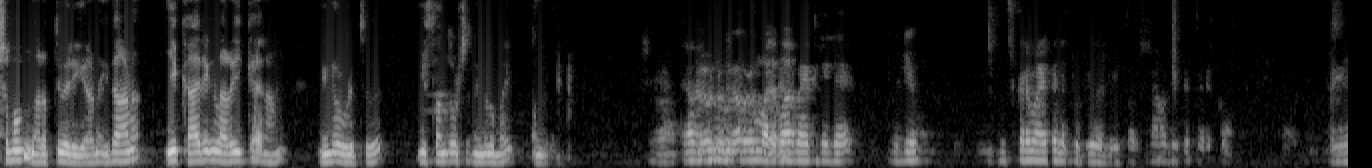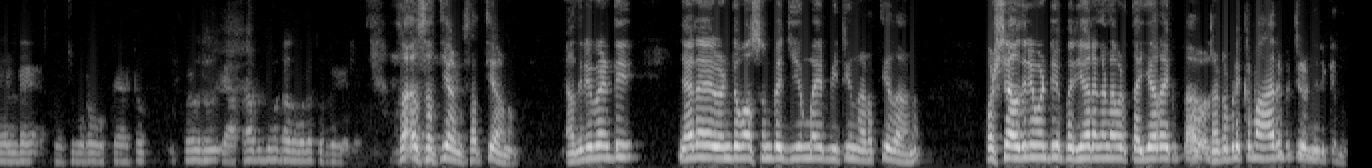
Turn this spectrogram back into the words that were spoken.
ശ്രമം നടത്തി വരികയാണ്. ഇതാണ് ഈ കാര്യങ്ങൾ അറിയിക്കാനാണ് നിങ്ങളെ വിളിച്ചത്. ഈ സന്തോഷം നിങ്ങളുമായി പങ്കിടുന്നു. മലബാർ മേഖലയിലെ വലിയ ദുഷ്കരമായി തന്നെ തുടരുമല്ലേ ഈ പരശുരാമലേക്ക് തിരക്കും ട്രെയിനുകളുടെ കോച്ചുകുറവൊക്കെ ആയിട്ട് ഇപ്പോഴൊരു യാത്രാ ബുദ്ധിമുട്ട് അതുപോലെ തുടരുകയല്ലേ? സത്യമാണ് സത്യമാണ് അതിനുവേണ്ടി ഞാൻ രണ്ട് മാസം മുമ്പ് ജി എം ഐ മീറ്റിംഗ് നടത്തിയതാണ്. പക്ഷേ അതിനുവേണ്ടി പരിഹാരങ്ങൾ അവർ തയ്യാറാക്കി നടപടിക്രമം ആരംഭിച്ചു കഴിഞ്ഞിരിക്കുന്നു.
